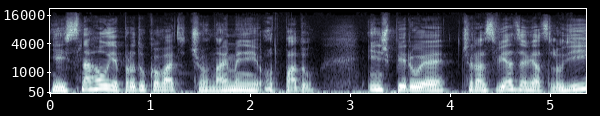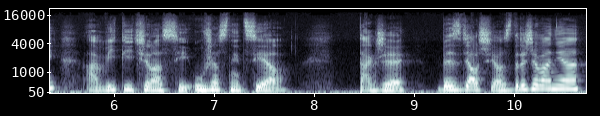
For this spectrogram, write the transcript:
Jej snahou je produkovať čo najmenej odpadu. Inšpiruje čoraz viac a viac ľudí a vytýčila si úžasný cieľ. Takže bez ďalšieho zdržovania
